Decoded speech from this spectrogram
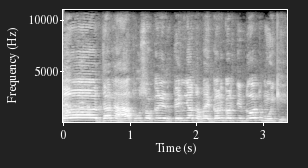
બધાને હાથ ઊંચો કરીને કન્યા તો ભાઈ ગળગળતી ડોટ મૂકી.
